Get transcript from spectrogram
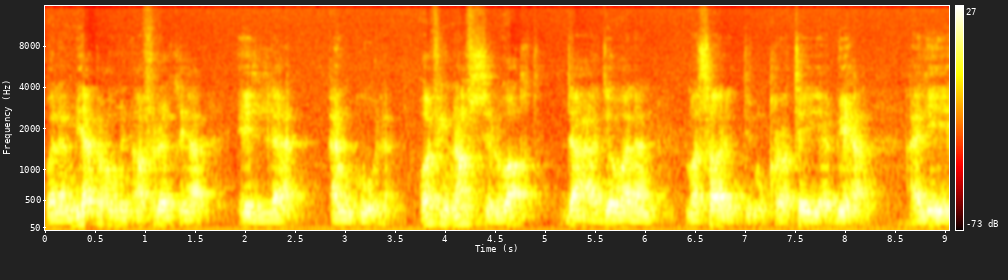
ولم يدعو من أفريقيا إلا انجولا وفي نفس الوقت دعا دولا مسار الديمقراطية بها عليه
